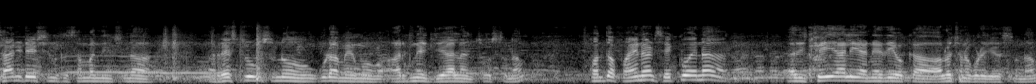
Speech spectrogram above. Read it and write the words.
శానిటేషన్కు సంబంధించిన రెస్ట్ రూమ్స్ను కూడా మేము ఆర్గనైజ్ చేయాలని చూస్తున్నాం. కొంత ఫైనాన్స్ ఎక్కువైనా అది చేయాలి అనేది ఒక ఆలోచన కూడా చేస్తున్నాం.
